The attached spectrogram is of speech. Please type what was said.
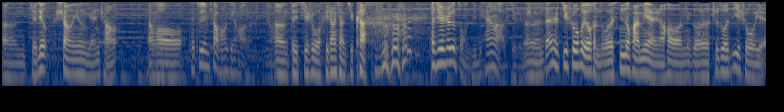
嗯，决定上映延长。然后，它最近票房挺好的。嗯，对，其实我非常想去看，它其实是个总集片了，其实。嗯，但是据说会有很多新的画面，然后那个制作技术也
